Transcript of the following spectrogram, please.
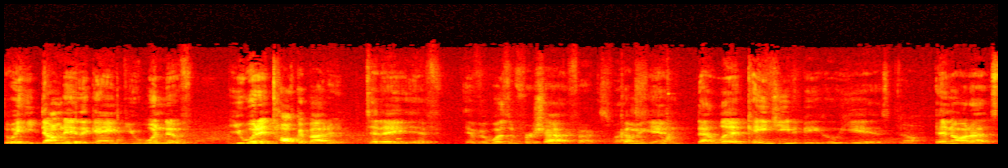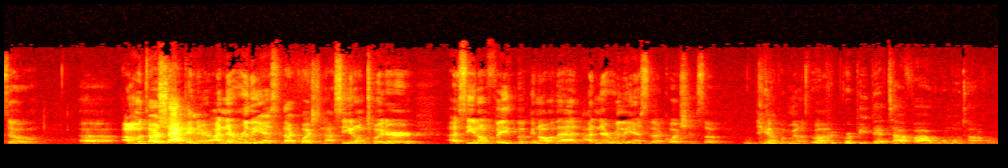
The way he dominated the game, you wouldn't have, you wouldn't talk about it today if if it wasn't for Shaq Facts, facts. coming in that led KG to be who he is Yeah. and all that. So uh, I'm gonna throw Shaq in there. I never really answered that question. I see it on Twitter. I see it on Facebook and all that. I never really answered that question. So you gotta put me on the spot. Repeat, that top five one more time for me.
